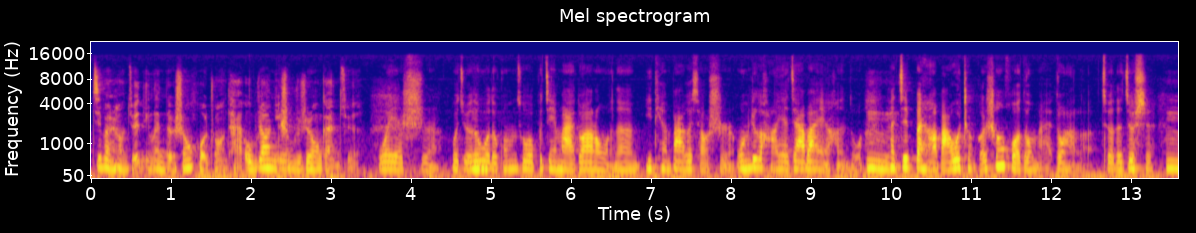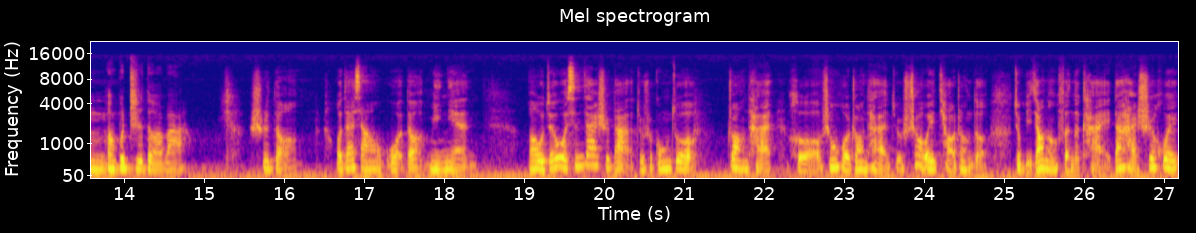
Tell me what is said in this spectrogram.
基本上决定了你的生活状态。我不知道你是不是这种感觉。我也是，我觉得我的工作不仅买断了我那一天八个小时，我们这个行业加班也很多，嗯，它基本上把我整个生活都买断了，觉得就是嗯很不值得吧。是的。我在想我的明年，呃，我觉得我现在是把就是工作状态和生活状态就稍微调整的就比较能分得开，但还是会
